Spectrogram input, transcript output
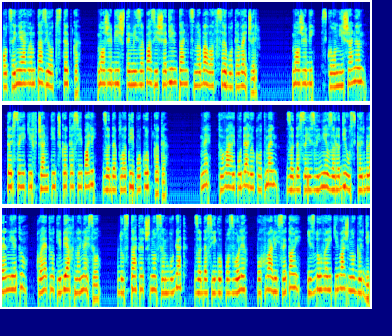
оценявам тази отстъпка. Може би ще ми запазиш един танц на бала в събота вечер. Може би, склони Шанън, търсейки в чантичката си пари, за да плати покупката. Не, това е подарък от мен, за да се извиня заради оскърблението, което ти бях нанесъл. Достатъчно съм богат, за да си го позволя, похвали се той, издувайки важно гърди.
